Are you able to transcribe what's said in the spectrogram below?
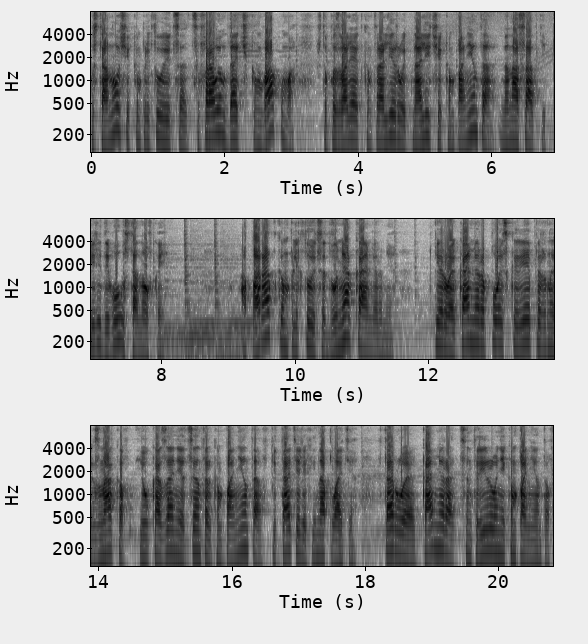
Установщик комплектуется цифровым датчиком вакуума, что позволяет контролировать наличие компонента на насадке перед его установкой. Аппарат комплектуется двумя камерами. Первая камера поиска реперных знаков и указания центра компонента в питателях и на плате. Второе – камера центрирования компонентов.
